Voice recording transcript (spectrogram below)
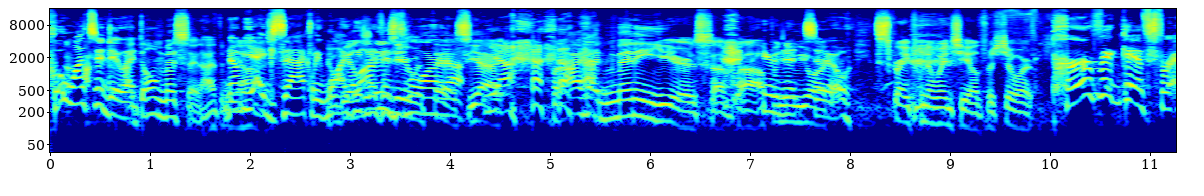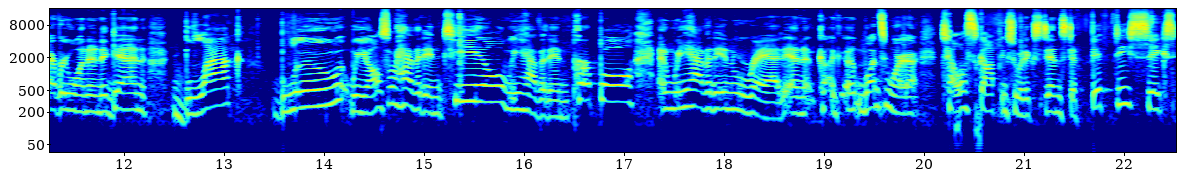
Who wants to do it? I don't miss it. I have to be no, honest. Yeah, exactly. It'll Why be we live in Florida. With this. Yeah. yeah. but I had many years of, uh, up you in New York too. scraping the windshield for sure. Perfect gift for everyone. And again, black blue. We also have it in teal. We have it in purple. And we have it in red. And uh, once more, telescopic, so it extends to 56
